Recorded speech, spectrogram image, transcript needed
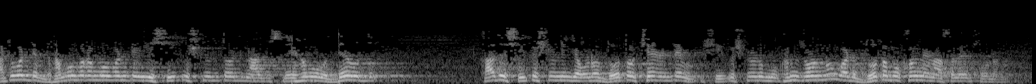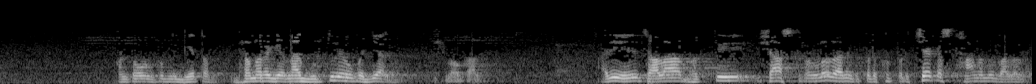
అటువంటి భ్రమభ్రమ వంటి ఈ శ్రీకృష్ణుడితో నాకు స్నేహము వద్దే వద్దు. కాదు శ్రీకృష్ణుడి నుంచి ఎవడో దూత వచ్చాడంటే శ్రీకృష్ణుడు ముఖం చూడను వాడు దూత ముఖం నేను అసలే చూడను అంటూ ఉంటుంది గీతం. భ్రమర నాకు గుర్తులేవు పద్యాలు శ్లోకాలు. అది చాలా భక్తి శాస్త్రంలో దానికి ప్రత్యేక స్థానము గలదు.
